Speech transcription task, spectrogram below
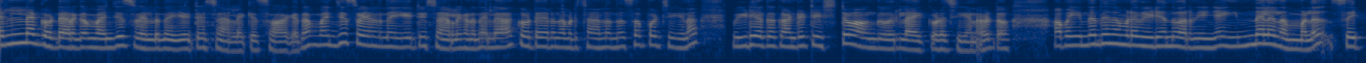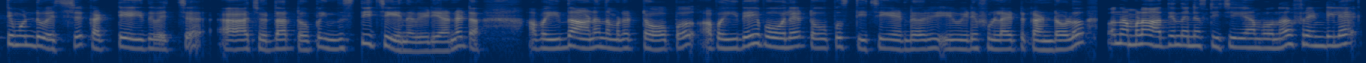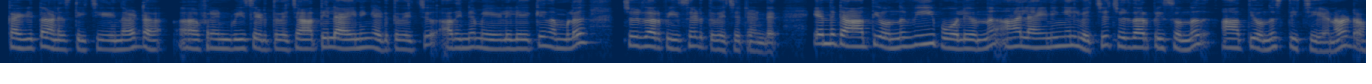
എല്ലാ കൂട്ടുകാർക്കും Manju's world YouTube ചാനലിലേക്ക് സ്വാഗതം. മഞ്ജുസ് വേൾഡ് യൂട്യൂബ് ചാനൽ കാണുന്ന എല്ലാ കൂട്ടുകാരും നമ്മുടെ ചാനൽ ഒന്ന് സപ്പോർട്ട് ചെയ്യണം. വീഡിയോ ഒക്കെ കണ്ടിട്ട് ഇഷ്ടമാകുമെങ്കിൽ ഒരു ലൈക്ക് കൂടെ ചെയ്യണം കേട്ടോ. അപ്പോൾ ഇന്നത്തെ നമ്മുടെ വീഡിയോ എന്ന് പറഞ്ഞു കഴിഞ്ഞാൽ ഇന്നലെ നമ്മൾ സെറ്റ് മുണ്ട് വെച്ച് കട്ട് ചെയ്ത് വെച്ച് ആ ചുരിദാർ ടോപ്പ് ഇന്ന് സ്റ്റിച്ച് ചെയ്യുന്ന വീഡിയോ ആണ് കേട്ടോ. അപ്പോൾ ഇതാണ് നമ്മുടെ ടോപ്പ്. അപ്പോൾ ഇതേപോലെ ടോപ്പ് സ്റ്റിച്ച് ചെയ്യേണ്ടവർ ഈ വീഡിയോ ഫുള്ളായിട്ട് കണ്ടോളൂ. അപ്പോൾ നമ്മൾ ആദ്യം തന്നെ സ്റ്റിച്ച് ചെയ്യാൻ പോകുന്നത് ഫ്രണ്ടിലെ കഴുത്താണ് സ്റ്റിച്ച് ചെയ്യുന്നത് കേട്ടോ. ഫ്രണ്ട് പീസ് എടുത്ത് വെച്ച് ആദ്യം ലൈനിങ് എടുത്ത് വെച്ചു അതിന്റെ മേളിലേക്ക് നമ്മൾ ചുരിദാർ പീസ് എടുത്ത് വെച്ചിട്ടുണ്ട്. എന്നിട്ട് ആദ്യം ഒന്ന് വി പോലെ ഒന്ന് ആ ലൈനിങ്ങിൽ വെച്ച് ചുരിദാർ പീസ് ഒന്ന് ആദ്യം ഒന്ന് സ്റ്റിച്ച് ചെയ്യണം കേട്ടോ.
